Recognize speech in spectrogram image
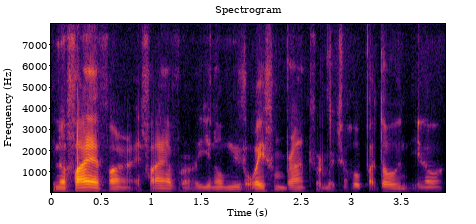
you know, if I ever, if I ever, you know, move away from Bradford, which I hope I don't, you know,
